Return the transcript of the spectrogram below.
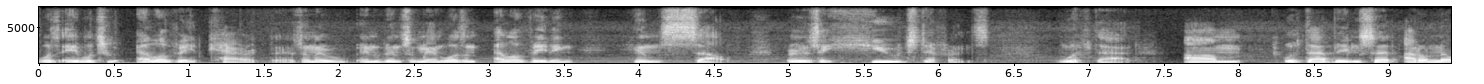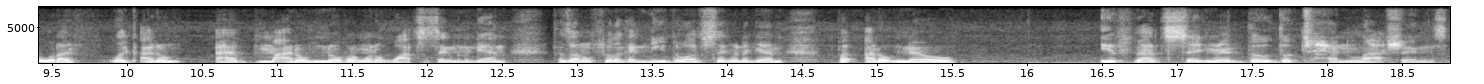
was able to elevate characters, and, and Vince McMahon wasn't elevating himself. There is a huge difference with that. Um, with that being said, I don't know what I like. I don't. I have. I don't know if I'm going to watch the segment again because I don't feel like I need to watch the segment again. But I don't know if that segment, the the ten lashings,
